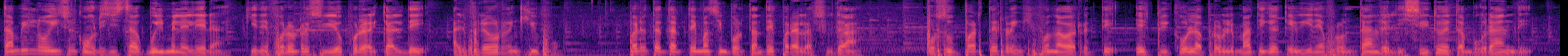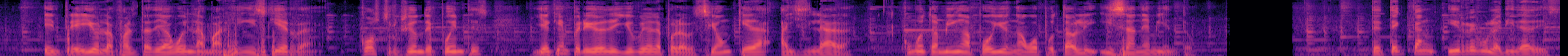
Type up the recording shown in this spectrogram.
también lo hizo el congresista Wilmer Lelera, quienes fueron recibidos por el alcalde Alfredo Rengifo, para tratar temas importantes para la ciudad. Por su parte, Rengifo Navarrete explicó la problemática que viene afrontando el distrito de Tambo Grande, entre ellos la falta de agua en la margen izquierda, construcción de puentes, ya que en periodo de lluvia la población queda aislada, como también apoyo en agua potable y saneamiento. Detectan irregularidades.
